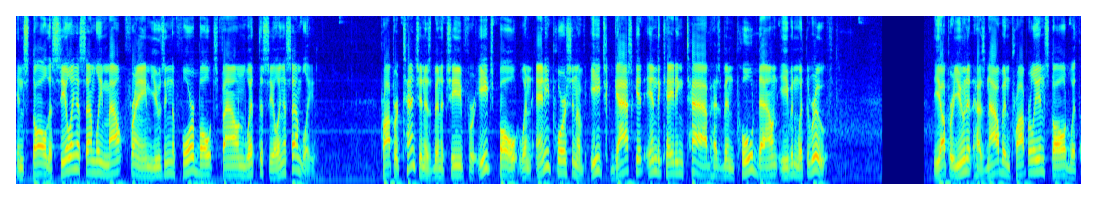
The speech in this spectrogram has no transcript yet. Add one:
Install the ceiling assembly mount frame using the four bolts found with the ceiling assembly. Proper tension has been achieved for each bolt when any portion of each gasket indicating tab has been pulled down even with the roof. The upper unit has now been properly installed with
